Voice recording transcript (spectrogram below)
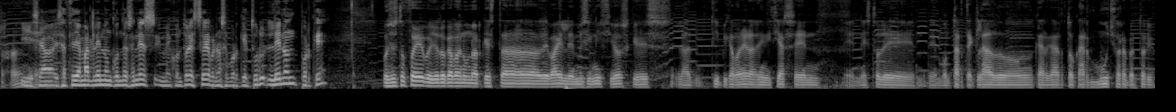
Ajá, y se, hace llamar Lennon con dos Ns y me contó la historia, pero no sé por qué. ¿Tú, Lennon, por qué? Pues esto fue, pues yo tocaba en una orquesta de baile en mis inicios, que es la típica manera de iniciarse en, en esto de, de montar teclado, cargar, tocar mucho repertorio.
